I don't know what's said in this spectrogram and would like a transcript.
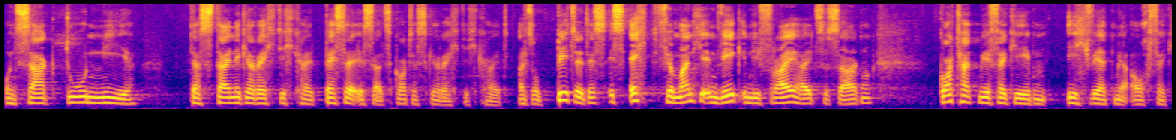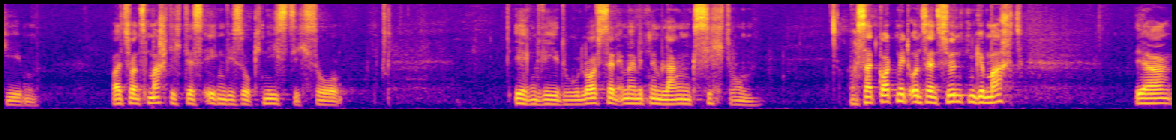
Und sag du nie, dass deine Gerechtigkeit besser ist als Gottes Gerechtigkeit. Also bitte, das ist echt für manche ein Weg in die Freiheit zu sagen, Gott hat mir vergeben, ich werde mir auch vergeben. Weil sonst macht dich das irgendwie so, kniest dich so. Irgendwie, du läufst dann immer mit einem langen Gesicht rum. Was hat Gott mit unseren Sünden gemacht? Ja,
